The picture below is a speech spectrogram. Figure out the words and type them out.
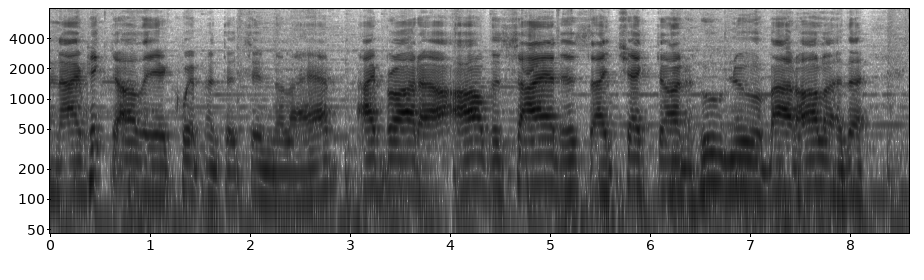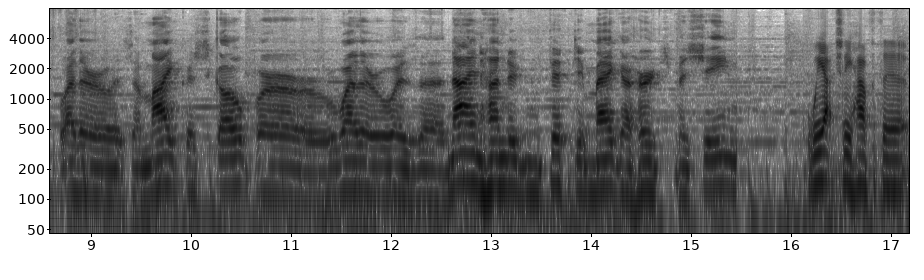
When I picked all the equipment that's in the lab, I brought uh, all the scientists. I checked on who knew about all of the, whether it was a microscope or whether it was a 950 megahertz machine. We actually have the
